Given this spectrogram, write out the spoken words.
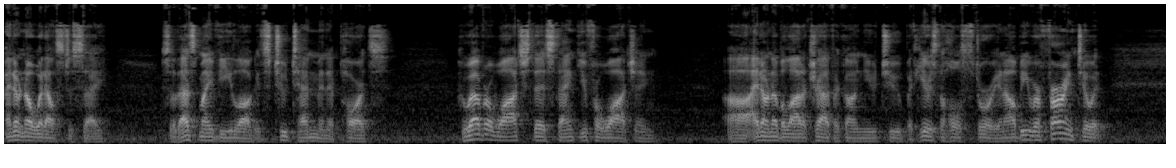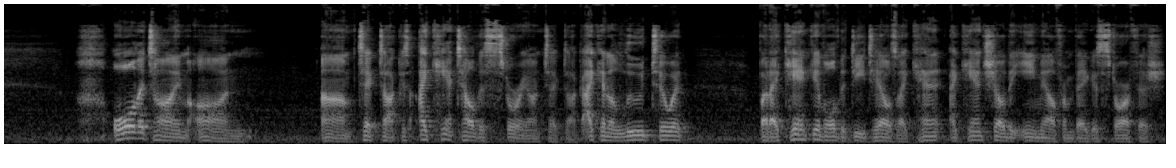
I don't know what else to say. So that's my vlog. It's two 10-minute parts. Whoever watched this, thank you for watching. Uh, I don't have a lot of traffic on YouTube, but here's the whole story. And I'll be referring to it all the time on um, TikTok because I can't tell this story on TikTok. I can allude to it but I can't give all the details. I can't, I can't show the email from Vegas Starfish.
